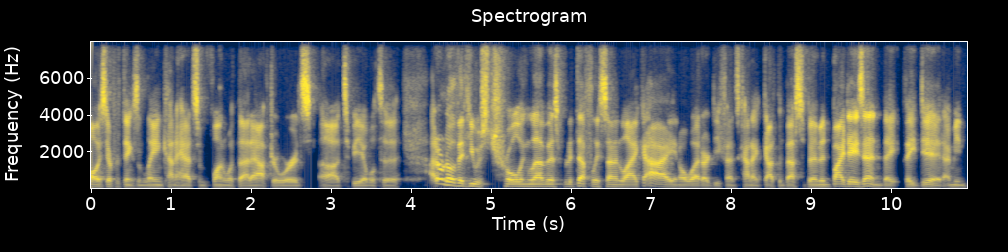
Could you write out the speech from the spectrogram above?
all these different things. And Lane kind of had some fun with that afterwards uh, to be able to. I don't know that he was trolling Levis, but it definitely sounded like, ah, you know what, our defense kind of got the best of him. And by day's end, they they did. I mean,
